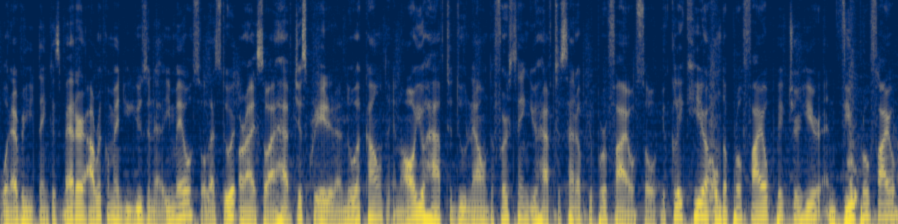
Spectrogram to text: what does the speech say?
whatever you think is better. I recommend you using an email. So let's do it. All right. So I have just created a new account and all you have to do now, the first thing you have to set up your profile. So you click here on the profile picture here and view profile.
